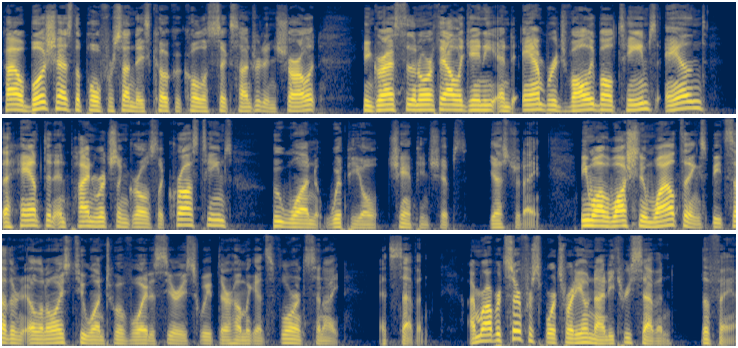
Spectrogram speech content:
Kyle Busch has the pole for Sunday's Coca-Cola 600 in Charlotte. Congrats to the North Allegheny and Ambridge volleyball teams and the Hampton and Pine Richland girls lacrosse teams who won WPIAL championships yesterday. Meanwhile, the Washington Wild Things beat Southern Illinois 2-1 to avoid a series sweep. They're home against Florence tonight at 7. I'm Robert Surfer, Sports Radio 93.7, The Fan.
